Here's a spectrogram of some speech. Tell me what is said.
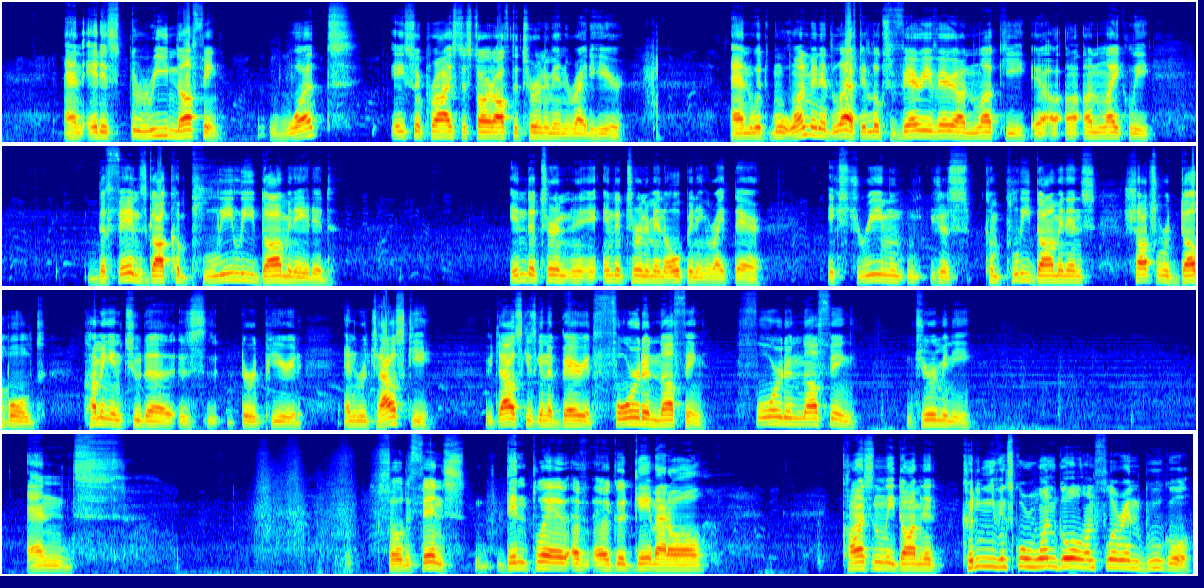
And it is 3 nothing. What a surprise to start off the tournament right here. And with one minute left, it looks very, very unlucky, uh, uh, unlikely. The Finns got completely dominated in the turn in the tournament opening right there. Extreme, just complete dominance. Shots were doubled coming into the third period, and Rutowski, Rutowski is gonna bury it four to nothing, four to nothing, Germany. And so the Finns didn't play a, a good game at all. Constantly dominant. Couldn't even score one goal on Florian Bugl.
